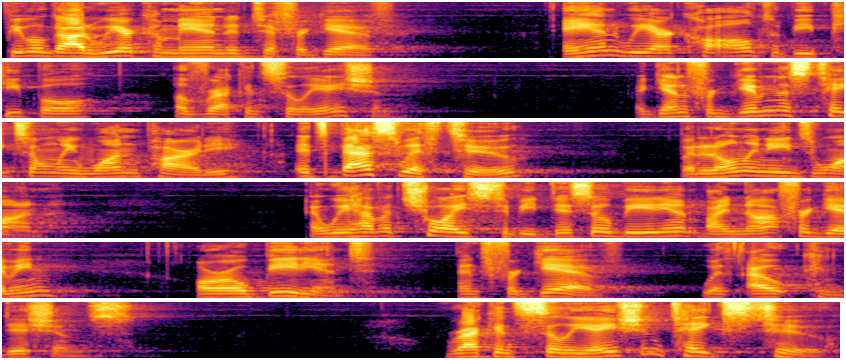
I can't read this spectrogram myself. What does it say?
People of God, we are commanded to forgive, and we are called to be people of reconciliation. Again, forgiveness takes only one party. It's best with two, but it only needs one. And we have a choice to be disobedient by not forgiving or obedient and forgive without conditions. Reconciliation takes two,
